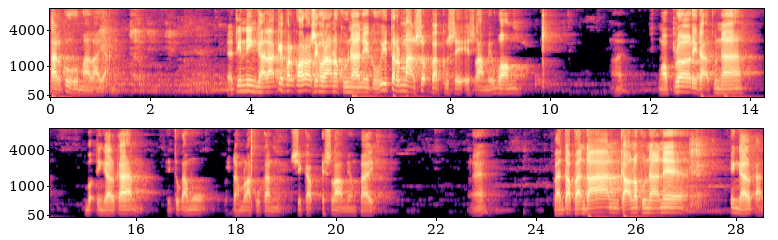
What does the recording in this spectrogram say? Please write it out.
tarkuhu malayani Jadi ninggalake perkara sing ora ana gunane kuwi termasuk baguse islame wong. Ngobrol tidak guna mbok tinggalkan itu kamu sudah melakukan sikap Islam yang baik. Eh? Bantah-bantahan gak ana gunane tinggalkan.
